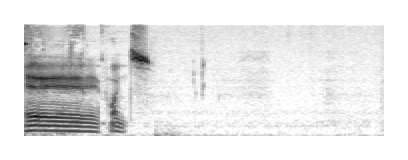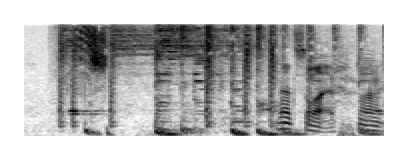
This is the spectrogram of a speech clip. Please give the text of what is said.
Yay, points. That's alive. Alright.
